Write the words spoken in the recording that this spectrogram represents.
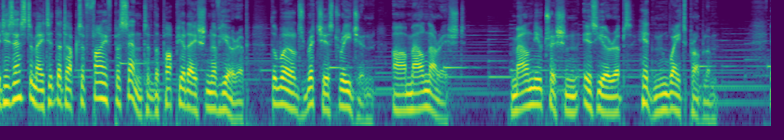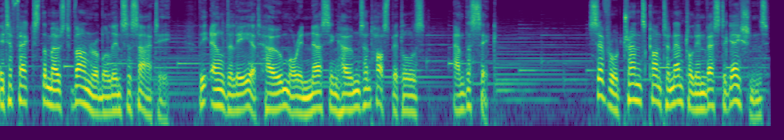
it is estimated that up to 5% of the population of Europe, the world's richest region, are malnourished. Malnutrition is Europe's hidden weight problem. It affects the most vulnerable in society, the elderly at home or in nursing homes and hospitals, and the sick. Several transcontinental investigations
